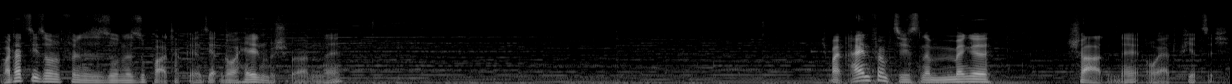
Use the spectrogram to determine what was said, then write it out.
was hat sie so für eine, so eine super Attacke? Sie hat nur Helden beschwören, ne? Ich meine, 51 ist eine Menge Schaden, ne? Oh, er hat 40.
